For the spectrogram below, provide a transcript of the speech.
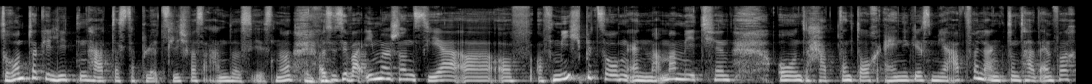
darunter gelitten hat, dass da plötzlich was anders ist. Ne? Mhm. Also sie war immer schon sehr äh, auf, auf mich bezogen, ein Mamamädchen und hat dann doch einiges mir abverlangt und hat einfach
